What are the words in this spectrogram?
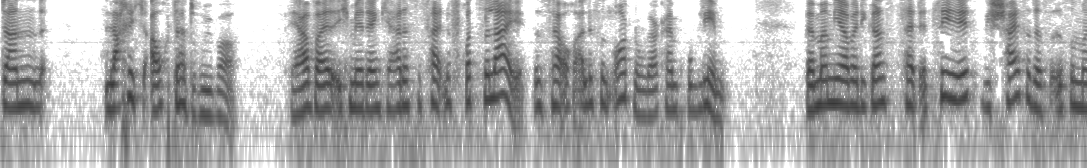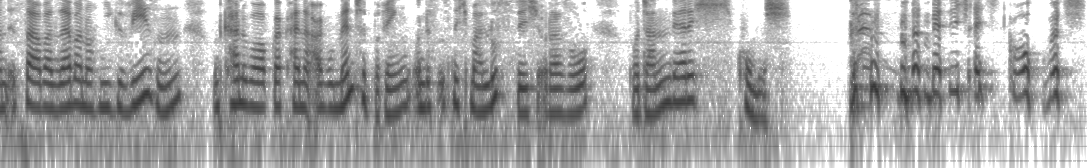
dann lache ich auch darüber. Ja, weil ich mir denke, ja, das ist halt eine Frotzelei. Das ist ja auch alles in Ordnung, gar kein Problem. Wenn man mir aber die ganze Zeit erzählt, wie scheiße das ist und man ist da aber selber noch nie gewesen und kann überhaupt gar keine Argumente bringen und es ist nicht mal lustig oder so, boah, dann werde ich komisch. dann werde ich echt komisch.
